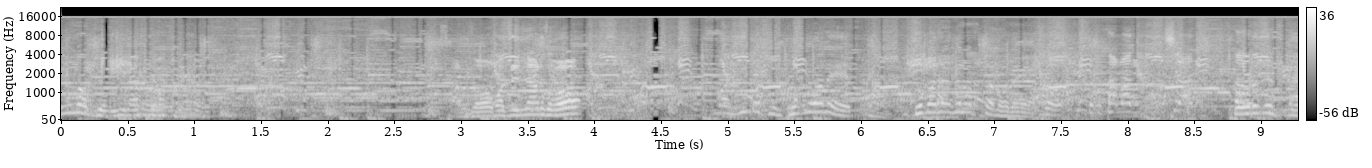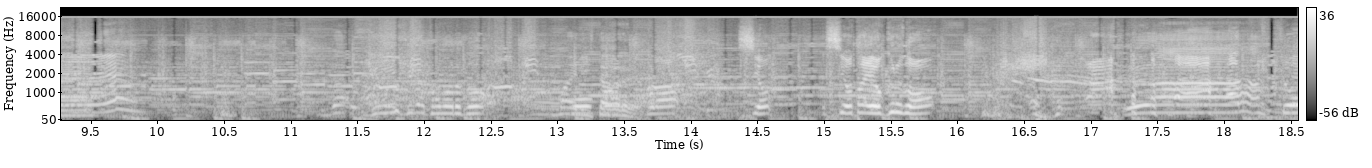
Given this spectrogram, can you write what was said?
うまく言いなしてますねあるぞ、ま全然あるぞ。まあヒデ君ここはね飛ばなくなったのでたまっちゃそれですねがゲージが溜まると前に行きたがるこの塩塩対応来るぞ。うわーしょっ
